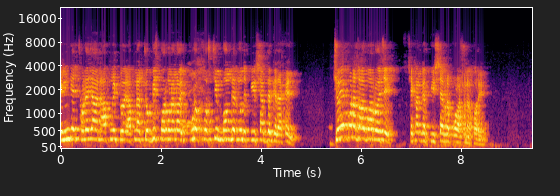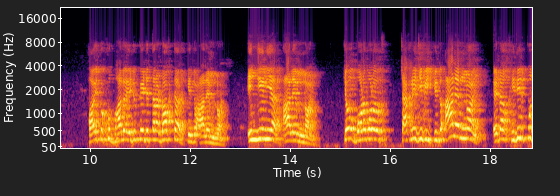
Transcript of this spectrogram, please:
ইন্ডিয়া চলে যান, আপনি আপনার চব্বিশ পরগনা নয়, পুরো পশ্চিমবঙ্গের মধ্যে পীর সাহেবদেরকে দেখেন। যে কটা দরবার রয়েছে, সেখানকার পীর সাহেবরা পড়াশোনা করেন। হয়তো খুব ভালো এডুকেটেড তারা ডক্টর কিন্তু আলেম নয়। ইঞ্জিনিয়ার আলেম নয়। কেউ বড় বড় চাকরিজীবী, কিন্তু আলেম নয়। এটা খিদিরপুর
